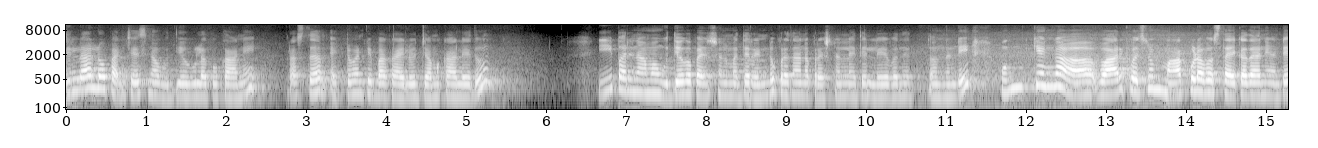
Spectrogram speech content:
జిల్లాల్లో పనిచేసిన ఉద్యోగులకు కానీ ప్రస్తుతం ఎటువంటి బకాయిలు జమ కాలేదు. ఈ పరిణామం ఉద్యోగ పెన్షన్ల మధ్య రెండు ప్రధాన ప్రశ్నలను అయితే లేవనెత్తుందండి. ముఖ్యంగా వారికి వచ్చిన మాకు కూడా వస్తాయి కదా అని అంటే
